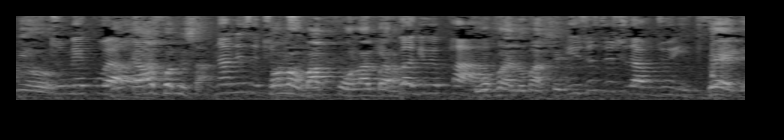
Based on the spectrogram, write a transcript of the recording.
ní ọrọ̀. to make wealth. Ẹ wá gbọ́ mi sà. Now bá fún ọ lágbára God give you power you just you should do it. Bẹ́ẹ̀ni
